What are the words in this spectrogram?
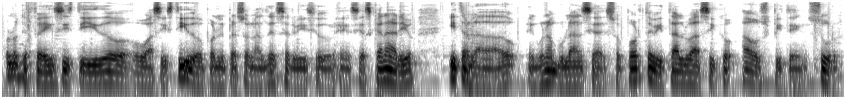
por lo que fue insistido o asistido por el personal del Servicio de Urgencias Canario y trasladado en una ambulancia de soporte vital básico a Hospiten Sur.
